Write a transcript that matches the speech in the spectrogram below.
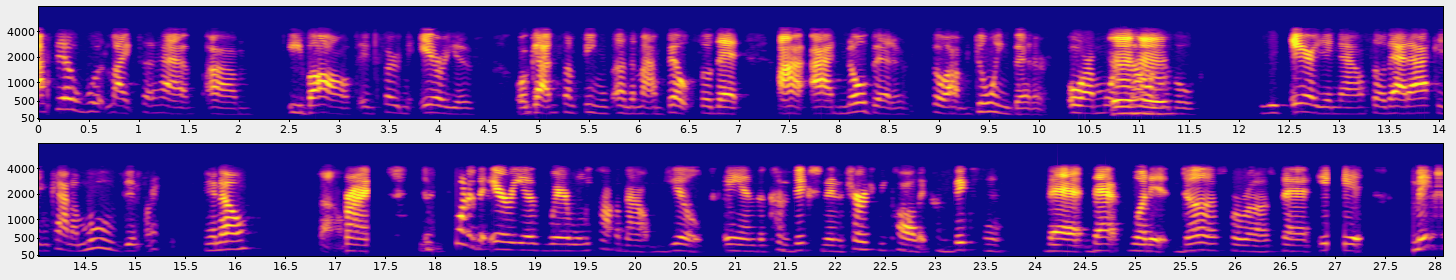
I still would like to have um, evolved in certain areas or gotten some things under my belt so that I, I know better, so I'm doing better, or I'm more mm-hmm. knowledgeable in this area now so that I can kind of move different, you know? So. Right. One of the areas where when we talk about guilt and the conviction in the church, we call it conviction, that that's what it does for us, that it, it makes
